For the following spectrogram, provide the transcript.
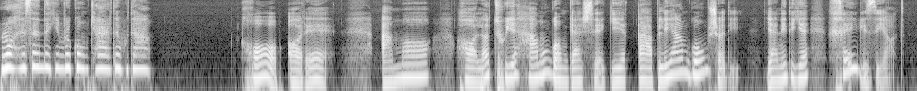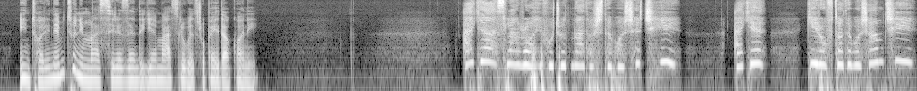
راه زندگیم رو گم کرده بودم. خب آره اما حالا توی همون گمگشتگی قبلی هم گم شدی یعنی دیگه خیلی زیاد اینطوری نمی‌تونی مسیر زندگی مطلوبت رو پیدا کنی اگه اصلا راهی وجود نداشته باشه چی؟ اگه گیر افتاده باشم چی؟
